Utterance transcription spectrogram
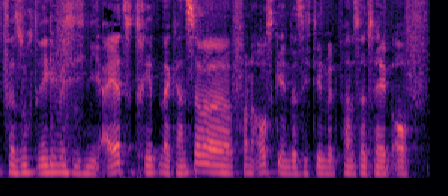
versucht regelmäßig in die Eier zu treten, da kannst du aber davon ausgehen, dass ich den mit Panzertape auf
